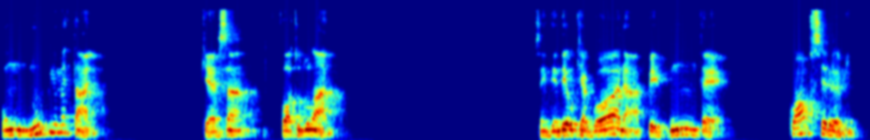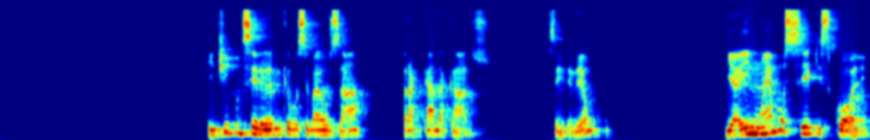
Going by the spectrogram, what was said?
com núcleo metálico que é essa foto do lado. Você entendeu que agora a pergunta é qual cerâmica? Que tipo de cerâmica você vai usar para cada caso? Você entendeu? E aí não é você que escolhe.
